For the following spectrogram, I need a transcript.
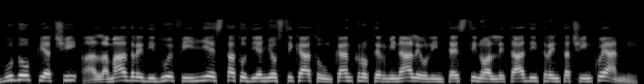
WC, alla madre di due figli è stato diagnosticato un cancro terminale o l'intestino all'età di 35 anni.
